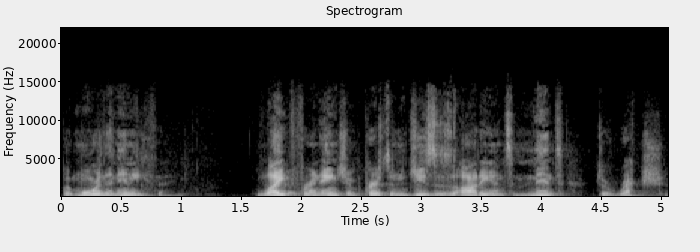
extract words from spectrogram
But more than anything, light for an ancient person in Jesus' audience meant direction.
